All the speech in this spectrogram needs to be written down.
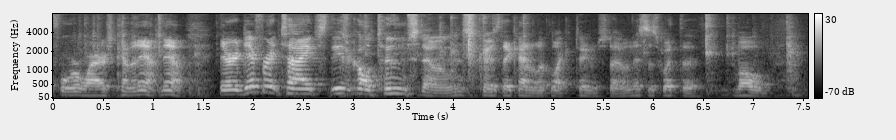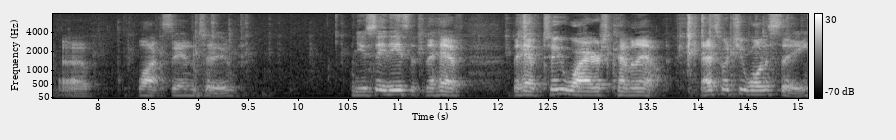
four wires coming out. Now, there are different types. These are called tombstones because they kind of look like a tombstone. This is what the bulb uh, locks into. You see these, that they have, they have two wires coming out. That's what you want to see.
